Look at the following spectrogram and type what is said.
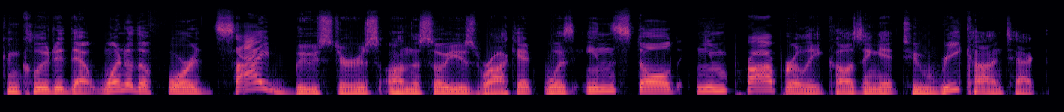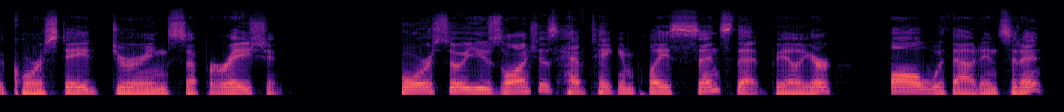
concluded that one of the four side boosters on the Soyuz rocket was installed improperly, causing it to recontact the core stage during separation. Four Soyuz launches have taken place since that failure, all without incident.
